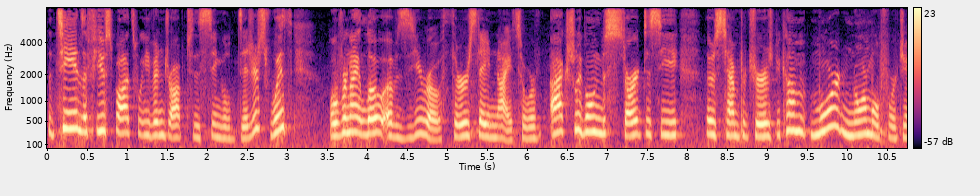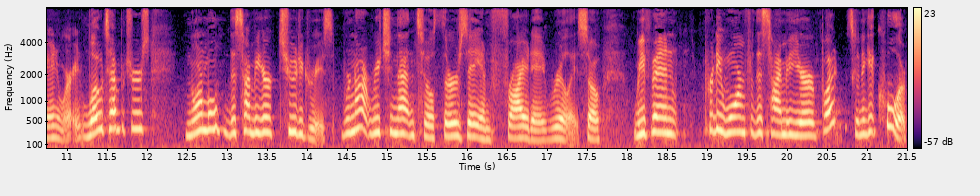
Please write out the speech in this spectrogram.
the teens. A few spots will even drop to the single digits with overnight low of zero Thursday night. So we're actually going to start to see those temperatures become more normal for January. Low temperatures normal this time of year, two degrees. We're not reaching that until Thursday and Friday, really. So We've been pretty warm for this time of year, but it's going to get cooler.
